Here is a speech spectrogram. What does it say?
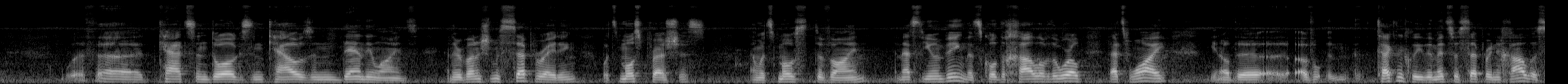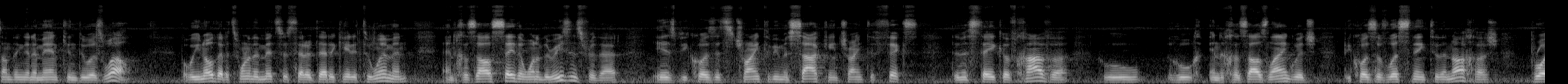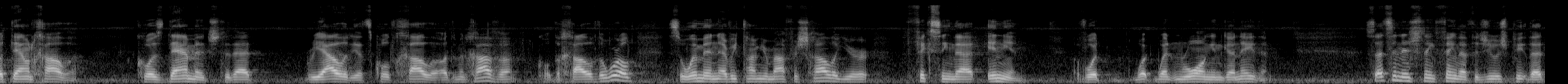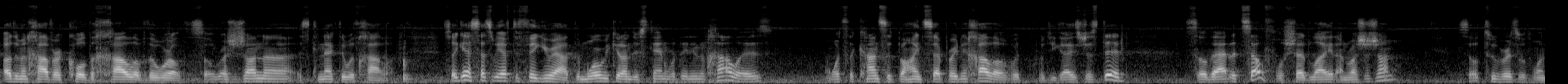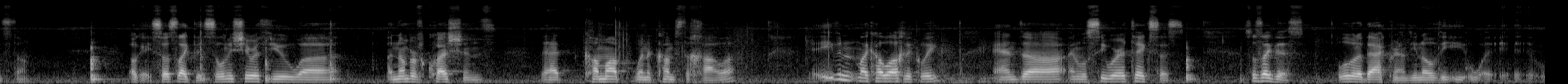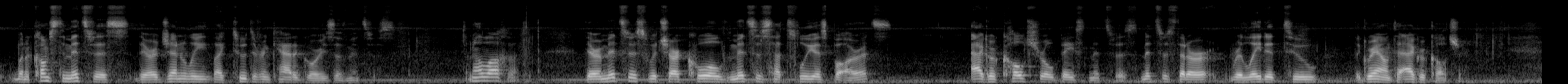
with uh, cats and dogs and cows and dandelions. And the Ribbono Shel Olam is separating what's most precious and what's most divine, and that's the human being. That's called the Chala of the world. That's why, you know, the, uh, of, technically the mitzvah separating Chala is something that a man can do as well. But we know that it's one of the mitzvahs that are dedicated to women, and Chazal say that one of the reasons for that is because it's trying to be misaking, trying to fix the mistake of Chava, who, who in Chazal's language, because of listening to the Nachash, brought down Chala, caused damage to that reality that's called Chala, Adam and Chava, called the Chala of the world. So women, every time you're mafresh Chala, you're fixing that inyan of what, what went wrong in Gan Eden. So that's an interesting thing that the Jewish people, that Adam and Chava are called the Chal of the world. So Rosh Hashanah is connected with Chala. So I guess that's what we have to figure out. The more we can understand what the meaning of Chala is, and what's the concept behind separating Chala, what, what you guys just did, so that itself will shed light on Rosh Hashanah. So two birds with one stone. Okay, so it's like this. So let me share with you uh, a number of questions that come up when it comes to Chala, even like halachically, and, uh, and we'll see where it takes us. So it's like this. A little bit of background. You know, the when it comes to mitzvahs, there are generally like two different categories of mitzvahs. In halacha, there are mitzvahs which are called mitzvahs hatzluyas ba'aretz, agricultural-based mitzvahs, mitzvahs that are related to the ground, to agriculture.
